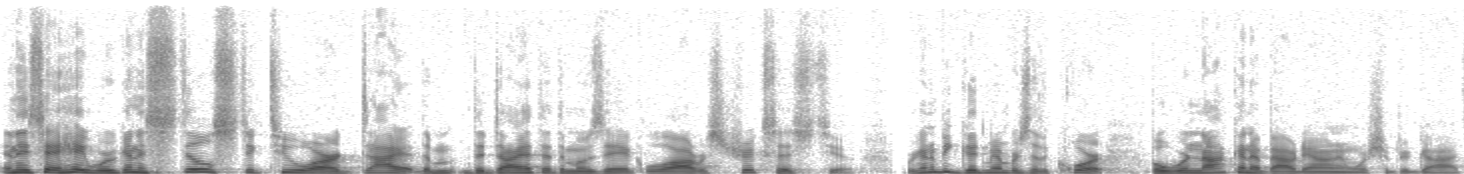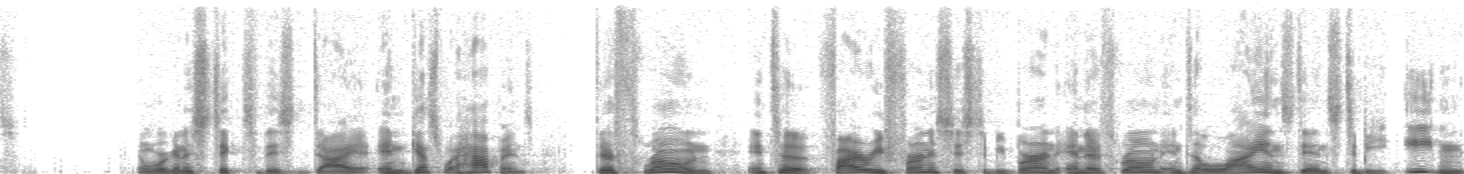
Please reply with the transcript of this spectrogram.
and they say, hey, we're going to still stick to our diet, the, the diet that the Mosaic law restricts us to. We're going to be good members of the court, but we're not going to bow down and worship your gods. And we're going to stick to this diet. And guess what happens? They're thrown into fiery furnaces to be burned, and they're thrown into lions' dens to be eaten,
